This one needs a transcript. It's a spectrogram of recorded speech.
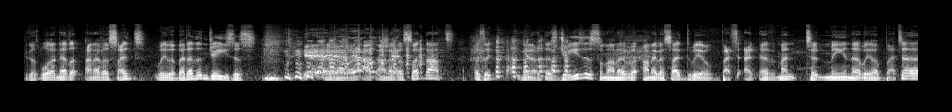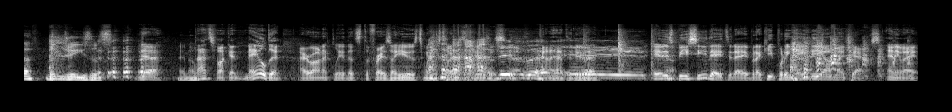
he goes, well, I never, I never said we were better than Jesus. Yeah, yeah, You know, yeah, yeah. I, I, I never said that. I was like, you know, there's Jesus, and I never, I never said we were better. I never meant to mean that we were better than Jesus. Yeah, You know? that's fucking nailed it. Ironically, that's the phrase I used when I was talking to Jesus. Jesus. Kind of had to do that. Hey. It is BC day today, but I keep putting AD on my checks. Anyway,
